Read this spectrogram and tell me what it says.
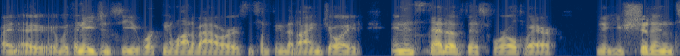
right? I, with an agency working a lot of hours and something that I enjoyed. And instead of this world where, you know, you shouldn't,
